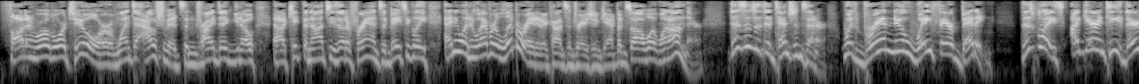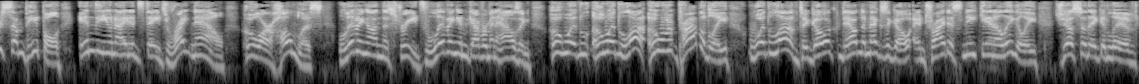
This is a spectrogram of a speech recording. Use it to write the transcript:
fought in World War II or went to Auschwitz and tried to, you know, uh, kick the Nazis out of France and basically anyone who ever liberated a concentration camp and saw what went on there. This is a detention center with brand new Wayfair bedding. This place, I guarantee there's some people in the United States right now who are homeless, living on the streets, living in government housing, who would who would love who probably would love to go down to Mexico and try to sneak in illegally just so they could live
